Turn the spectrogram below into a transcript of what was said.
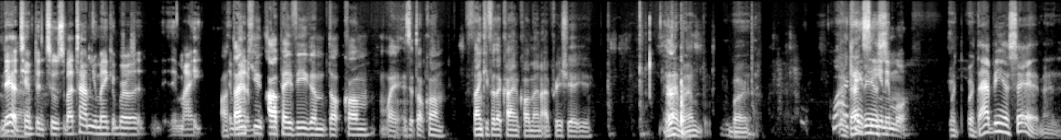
they're attempting to. So by the time you make it, bro, it might. Oh, it thank you, carpevegan.com. Wait, is it .com? Thank you for the kind comment. I appreciate you. Yeah, man. But why well, I can't see anymore with, with that being said, man,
